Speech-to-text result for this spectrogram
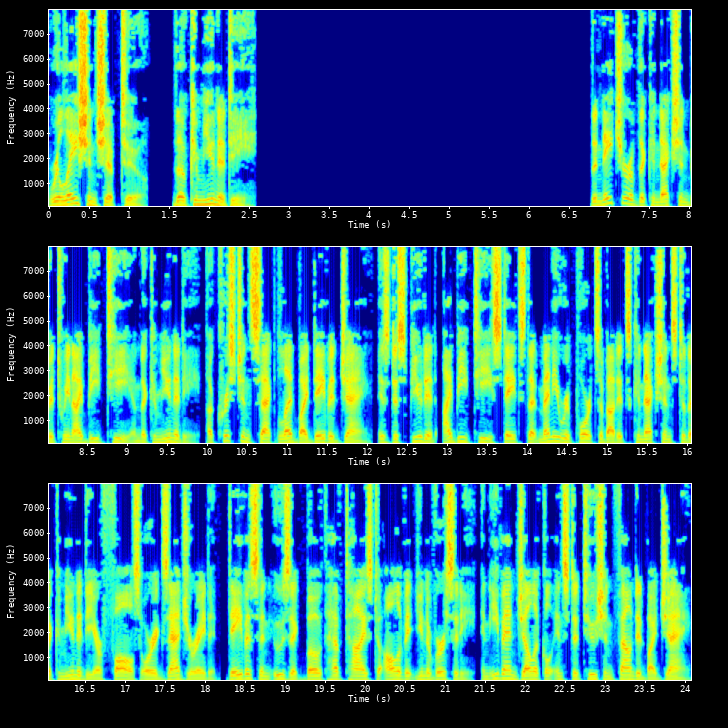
Relationship to the community The nature of the connection between IBT and the community, a Christian sect led by David Jang, is disputed. IBT states that many reports about its connections to the community are false or exaggerated. Davis and Uzac both have ties to Olivet University, an evangelical institution founded by Jang.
